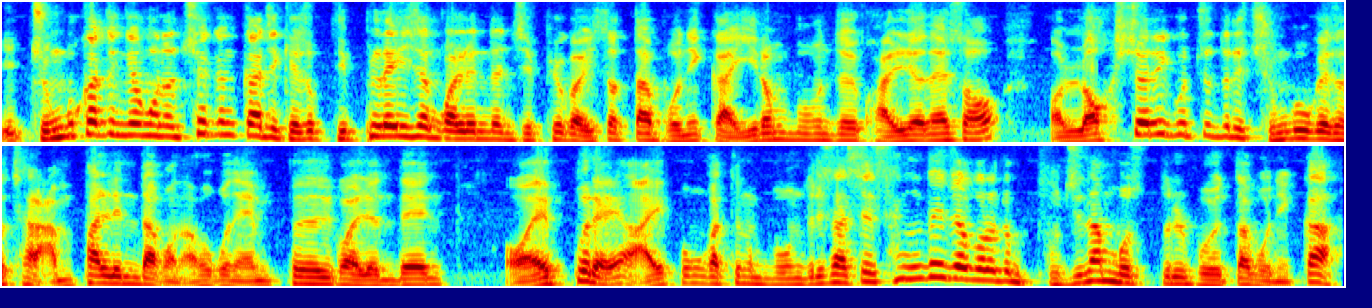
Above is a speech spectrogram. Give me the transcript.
이 중국 같은 경우는 최근까지 계속 디플레이션 관련된 지표가 있었다 보니까 이런 부분들 관련해서 어, luxury goods들이 중국에서 잘 안 팔린다거나 혹은 애플 관련된 어, 애플의 아이폰 같은 부분들이 사실 상대적으로 좀 부진한 모습들을 보였다 보니까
